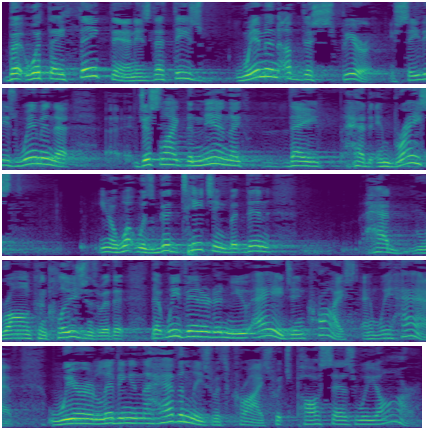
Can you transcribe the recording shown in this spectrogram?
But what they think then is that these women of the Spirit, you see, these women that, uh, just like the men, they, they had embraced, you know, what was good teaching, but then had wrong conclusions with it, that we've entered a new age in Christ, and we have. We're living in the heavenlies with Christ, which Paul says we are.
